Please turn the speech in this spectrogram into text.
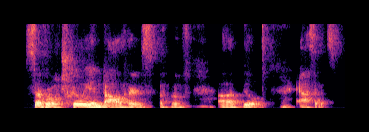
several trillion dollars of uh, built assets.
